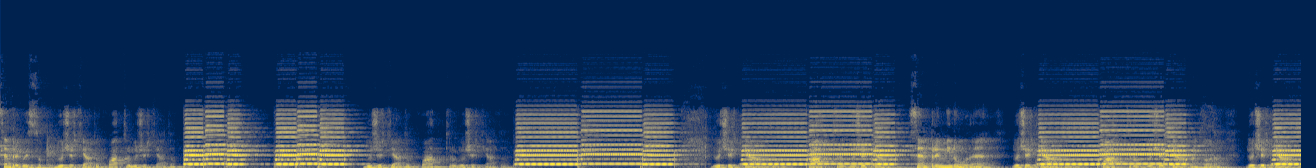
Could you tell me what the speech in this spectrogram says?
Sempre questo, 2 cerchiato, 4, 2 cerchiato. 2 cerchiato, 4, 2 cerchiato. 2 cerchiato, 4, 2 cerchiato sempre in minore, eh? 2 cerchiato, 4, 2 cerchiato, ancora, 2 cerchiato,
